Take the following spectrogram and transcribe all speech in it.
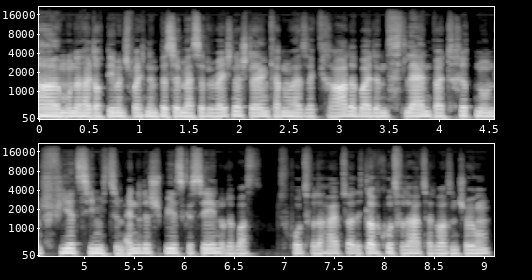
Ähm, und dann halt auch dementsprechend ein bisschen mehr Separation erstellen kann. Und halt er gerade bei dem Slant bei dritten und vier ziemlich zum Ende des Spiels gesehen, oder war es kurz vor der Halbzeit? Ich glaube, kurz vor der Halbzeit war es, Entschuldigung.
